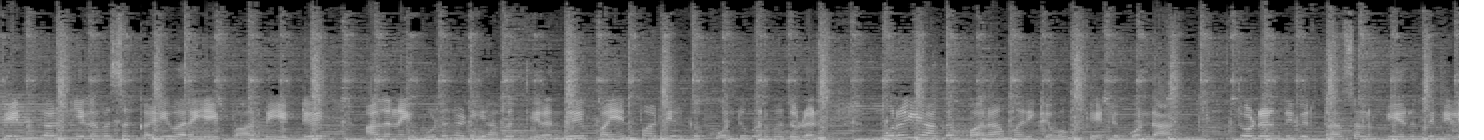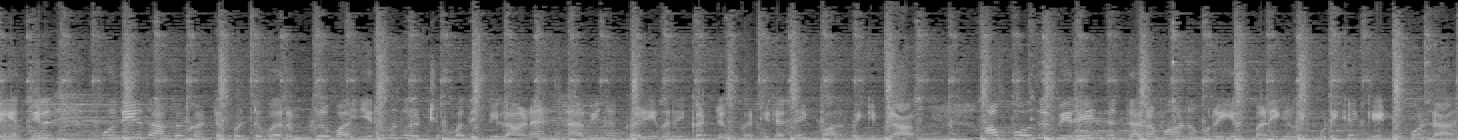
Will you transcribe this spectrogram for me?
பெண்கள் இலவச கழிவறையை பார்வையிட்டு அதனை திறந்து பயன்பாட்டிற்கு கொண்டு வருவதுடன் முறையாக பராமரிக்கவும் கேட்டுக்கொண்டார். தொடர்ந்து விருத்தாசலம் பேருந்து நிலையத்தில் புதியதாக கட்டப்பட்டு வரும் ரூபாய் இருபது லட்சம் மதிப்பிலான நவீன கழிவறை கட்டும் கட்டிடத்தை பார்வையிட்டார். அப்போது விரைந்து தரமான முறையில் பணிகளை முடிக்க கேட்டுக்கொண்டார்.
